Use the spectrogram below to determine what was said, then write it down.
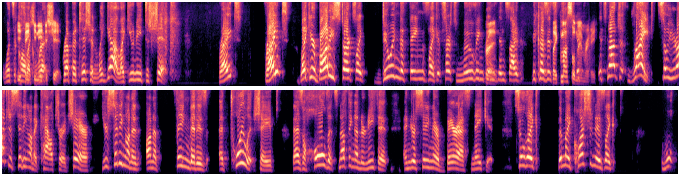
what's it You called? like you need re- to shit? repetition. Like yeah like you need to shit. Right? Right? Like your body starts like doing the things like it starts moving things Right. inside because it's Like muscle memory. it's not just right. So you're not just sitting on a couch or a chair. You're sitting on a on a thing that is a toilet shaped that has a hole that's nothing underneath it and you're sitting there bare ass naked so like then my question is like well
